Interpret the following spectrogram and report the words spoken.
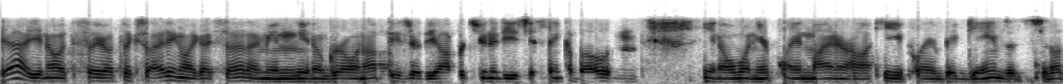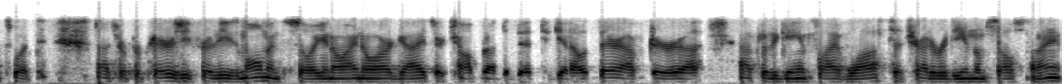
Yeah, you know, it's it's exciting. Like I said, I mean, you know, growing up, these are the opportunities you think about, and you know, when you're playing minor hockey, you play in big games. It's that's what that's what prepares you for these moments. So, you know, I know our guys are chomping at the bit to get out there after uh, after the game five loss to try to redeem themselves tonight.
